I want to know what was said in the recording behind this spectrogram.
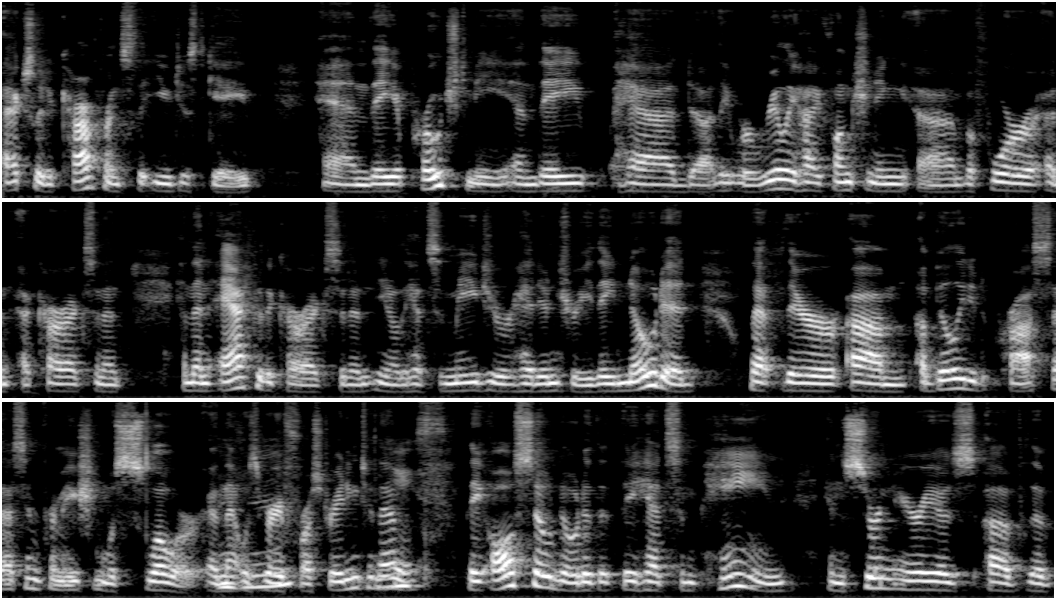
actually the conference that you just gave and they approached me and they had uh, they were really high functioning uh, before an, a car accident and then after the car accident you know they had some major head injury they noted that their um, ability to process information was slower and that mm-hmm. was very mm-hmm. frustrating to them yes. they also noted that they had some pain in certain areas of the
